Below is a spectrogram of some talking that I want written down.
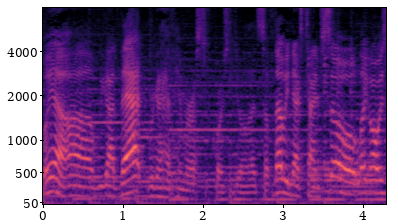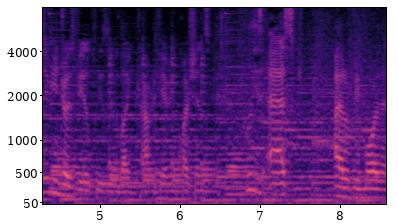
Well, yeah, uh, we got that. We're gonna have him arrest, of course, and do all that stuff. That'll be next time. So, like always, if you enjoyed this video, please leave a like and comment. If you have any questions, please ask. I will be more than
